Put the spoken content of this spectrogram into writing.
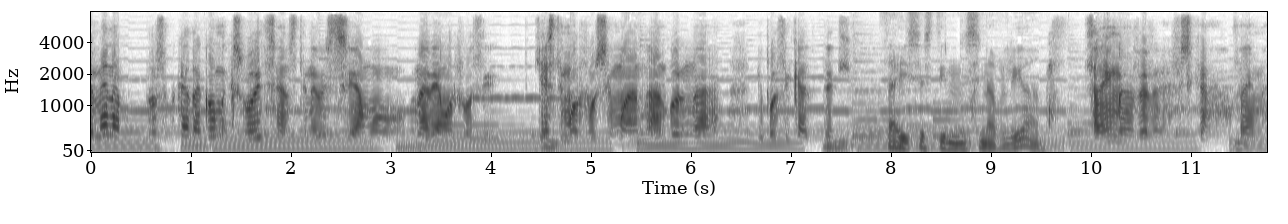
εμένα προσωπικά τα κόμιξ βοήθησαν στην ευαισθησία μου να διαμορφωθεί και στη μόρφωσή μου αν, αν μπορεί να υποθεί κάτι τέτοιο. Θα είσαι στην συναυλία; Θα είμαι βέβαια, φυσικά, θα είμαι.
